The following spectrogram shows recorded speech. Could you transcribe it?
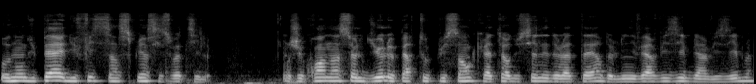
Au nom du Père et du Fils Saint-Esprit, ainsi soit-il. Je crois en un seul Dieu, le Père Tout-Puissant, Créateur du ciel et de la terre, de l'univers visible et invisible.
